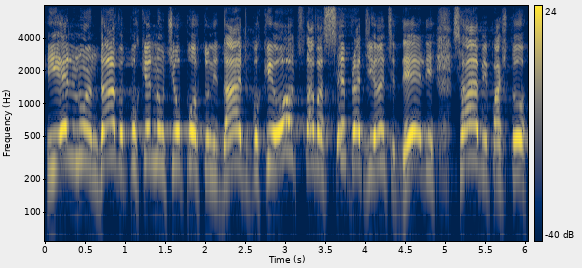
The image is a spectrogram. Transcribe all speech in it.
e ele não andava porque ele não tinha oportunidade, porque outro estava sempre adiante dele, sabe, pastor?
